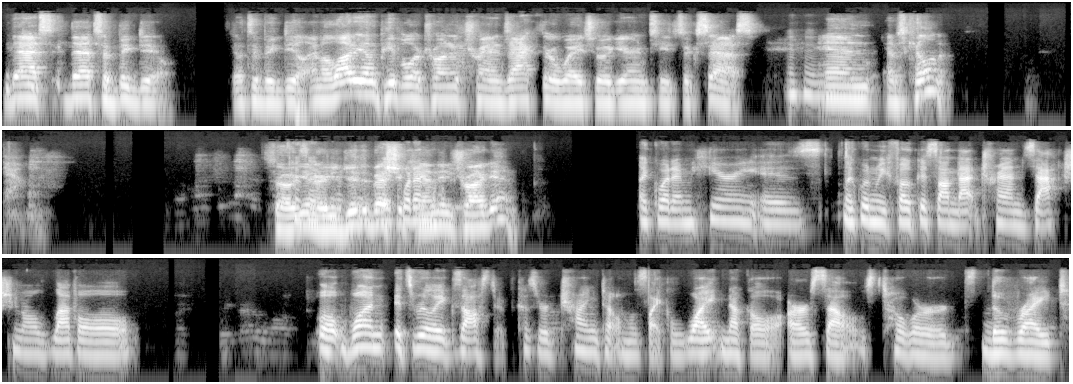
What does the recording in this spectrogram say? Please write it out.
that's that's a big deal. That's a big deal. And a lot of young people are trying to transact their way to a guaranteed success, mm-hmm. and, and it's killing them. Yeah. So you know, you do the best like you can, then you try again. Like what I'm hearing is like when we focus on that transactional level well one it's really exhaustive because we're trying to almost like white knuckle ourselves towards the right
